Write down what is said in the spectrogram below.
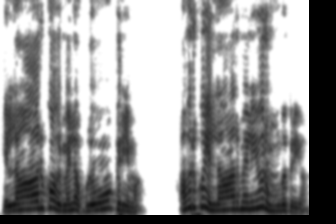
எல்லாருக்கும் அவர் மேல அவ்வளோ பிரியமா? அவருக்கும் எல்லார் மேலேயும் ரொம்ப பிரியம்.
